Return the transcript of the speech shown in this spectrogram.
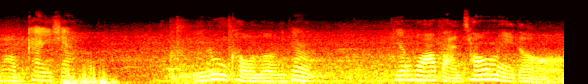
哇，我们看一下，一入口呢，你看天花板超美的哦。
